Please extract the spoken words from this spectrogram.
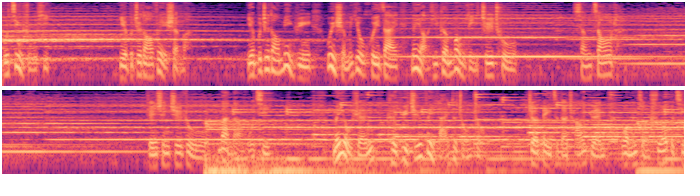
不尽如意。也不知道为什么，也不知道命运为什么又会在那样一个梦里之处相交了。人生之路漫漫无期，没有人可预知未来的种种。这辈子的长远，我们总说不清，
